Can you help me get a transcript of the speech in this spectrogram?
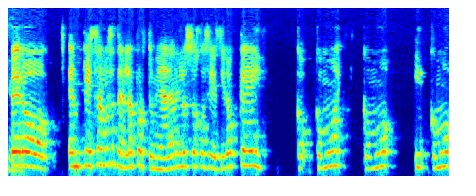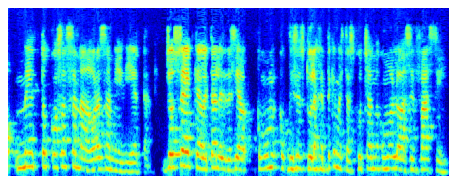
Pero empezamos a tener la oportunidad de abrir los ojos y decir, ok, ¿cómo, cómo y cómo meto cosas sanadoras a mi dieta. Yo sé que ahorita les decía, ¿cómo dices tú, la gente que me está escuchando, cómo lo hace fácil?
